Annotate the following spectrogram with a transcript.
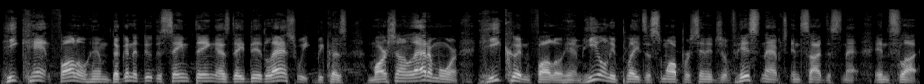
He can't follow him. They're going to do the same thing as they did last week because Marshon Lattimore he couldn't follow him. He only plays a small percentage of his snaps inside the snap in slot,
